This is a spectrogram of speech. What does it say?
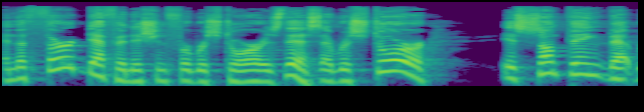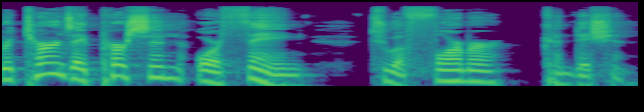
And the third definition for restorer is this a restorer is something that returns a person or thing to a former condition.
